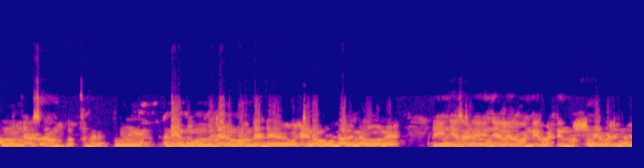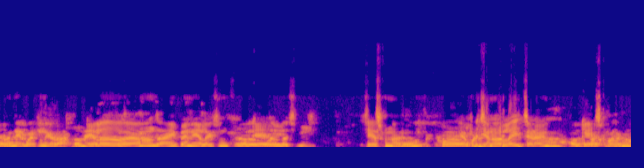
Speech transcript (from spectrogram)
Hmm. చేస్తూనే ఉంటుంది. అంటే ఇంతకు ముందు జగన్మోహన్ రెడ్డి వచ్చిన మూడు నాలుగు నెలల్లోనే ఏం చేశాడు? ఏం చేయలేదు. వన్ ఇయర్ పట్టింది. వన్ ఇయర్ పట్టింది కదా. నెలలో అనౌన్స్ అయిపోయినాయి ఎలక్షన్స్ Okay. వచ్చినాయి చేసుకున్నారు. ఎప్పుడు జనవరిలో ఇచ్చాడు ఆయన. ఫస్ట్ పథకం.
